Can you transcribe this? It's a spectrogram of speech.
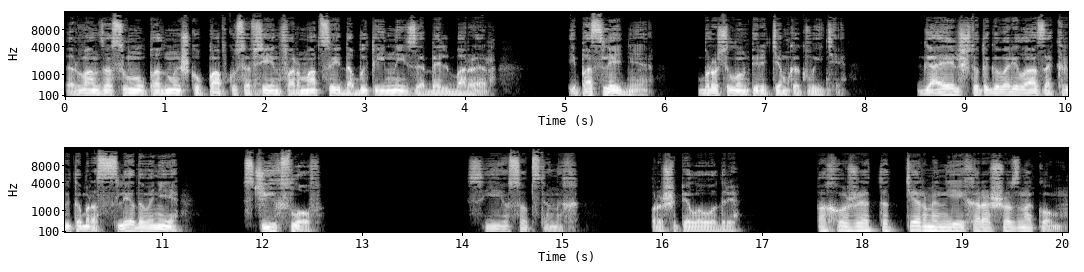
Эрван засунул под мышку папку со всей информацией, добытой на Изабель Баррер. И последнее — бросил он перед тем, как выйти. Гаэль что-то говорила о закрытом расследовании. С чьих слов? С ее собственных, прошипела Одри. Похоже, этот термин ей хорошо знаком.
